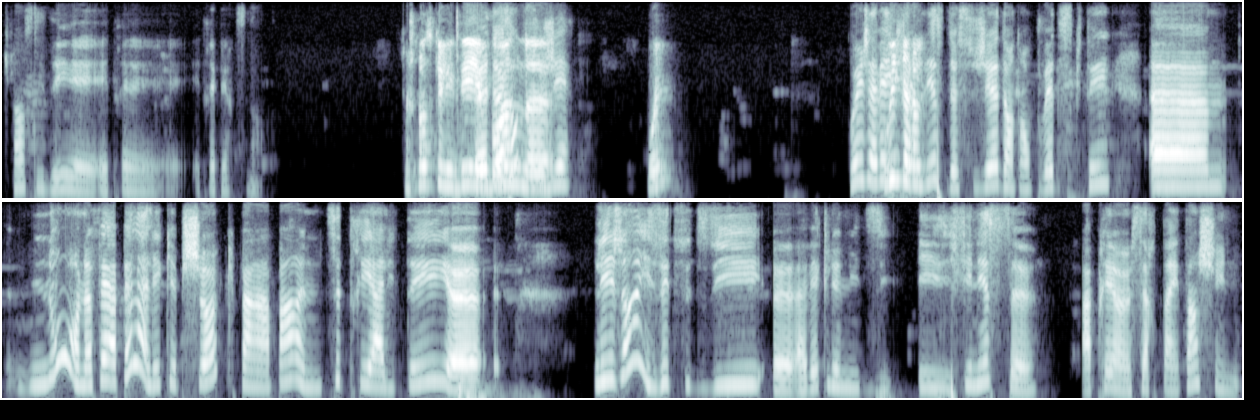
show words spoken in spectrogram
Je pense que l'idée est, très, est très pertinente. Je pense que l'idée est bonne. Oui? Oui, j'avais une liste de sujets dont on pouvait discuter. Euh, nous, on a fait appel à l'équipe Choc par rapport à une petite réalité. Euh, les gens, ils étudient euh, avec le midi. Ils finissent après un certain temps chez nous.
